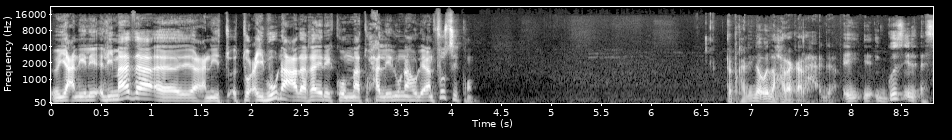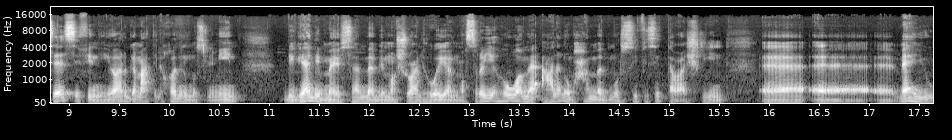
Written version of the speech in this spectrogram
يعني لماذا آه، يعني تعيبون على غيركم ما تحللونه لأنفسكم؟ طب خليني أقول لحضرتك على حاجة. الجزء الأساسي في انهيار جماعة الإخوان المسلمين بجانب ما يسمى بمشروع الهوية المصرية هو ما أعلنه محمد مرسي في 26 مايو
